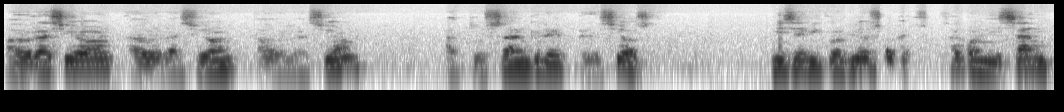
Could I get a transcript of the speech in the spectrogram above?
Adoración, adoración, adoración a tu sangre preciosa. Misericordioso Jesús agonizante,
